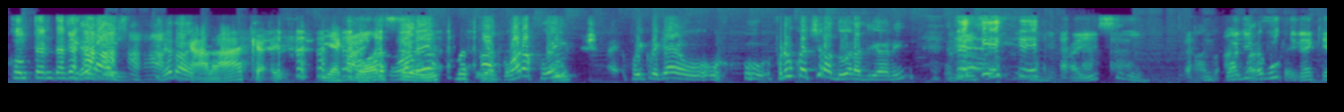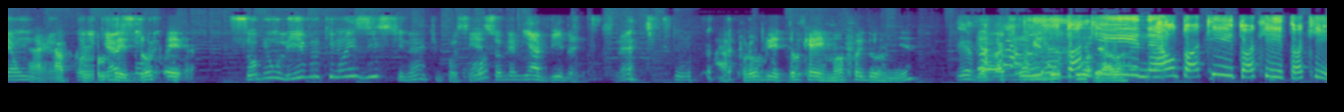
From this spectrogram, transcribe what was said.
contando da vida Verdade, dele. verdade. Caraca, e agora foi a Agora- última treta. Agora foi. Foi como é que é? O, o, o franco atirador, Adriano, hein? Aí sim. Um Agora podbook, né? Que é um, A- é um podcast Aproveitou sobre, que. sobre um livro que não existe, né? Tipo assim, é Oh. sobre a minha vida, gente, né? Tipo. Aproveitou que a irmã foi dormir. Exato. Eu tô aqui, dela. não, tô aqui, tô aqui, tô aqui.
